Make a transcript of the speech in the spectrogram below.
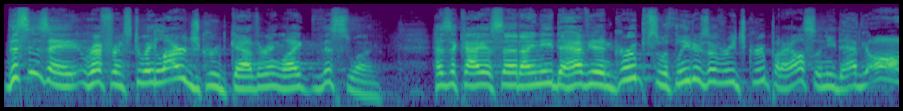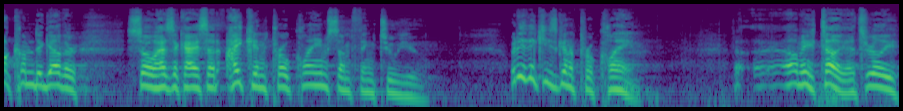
This is a reference to a large group gathering like this one. Hezekiah said, I need to have you in groups with leaders over each group, but I also need to have you all come together. So Hezekiah said, I can proclaim something to you. What do you think he's going to proclaim? Uh, uh, let me tell you, it's really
